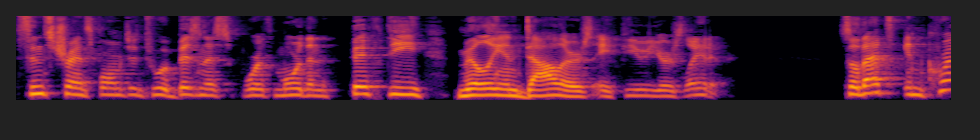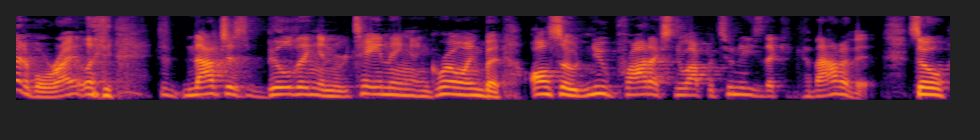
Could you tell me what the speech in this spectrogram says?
since transformed into a business worth more than $50 million a few years later. So that's incredible, right? Like not just building and retaining and growing, but also new products, new opportunities that can come out of it. So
